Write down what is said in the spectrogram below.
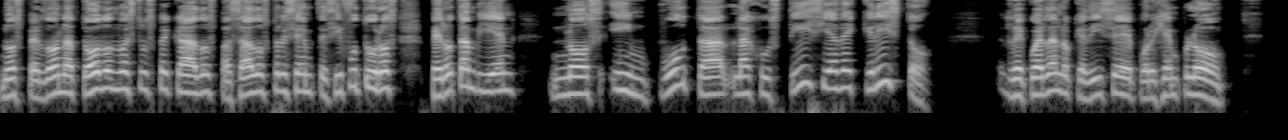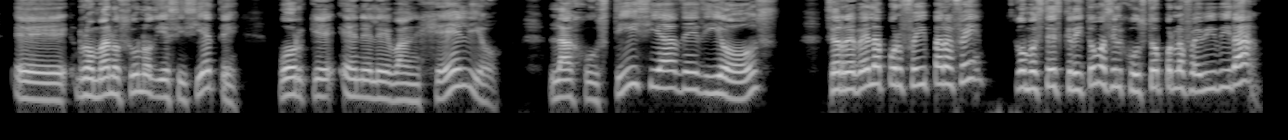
nos perdona todos nuestros pecados, pasados, presentes y futuros, pero también nos imputa la justicia de Cristo. Recuerdan lo que dice, por ejemplo, eh, Romanos 1.17, porque en el Evangelio la justicia de Dios se revela por fe y para fe, como está escrito, mas el justo por la fe vivirá.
